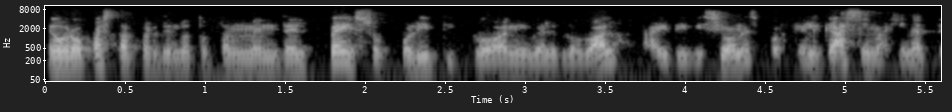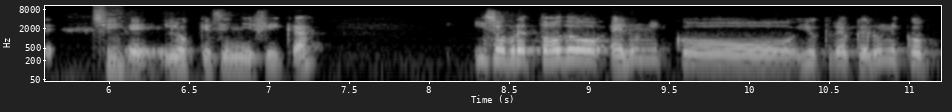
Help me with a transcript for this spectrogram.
Europa está perdiendo totalmente el peso político a nivel global. Hay divisiones porque el gas, imagínate eh, lo que significa. Y sobre todo, el único, yo creo que el único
